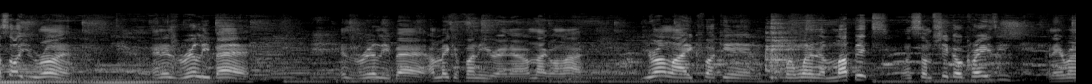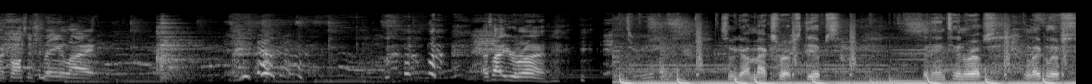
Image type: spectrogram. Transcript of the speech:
I saw you you run. and it's really bad. It's really bad. I'm making fun of you right now. I'm not gonna lie. You're on like fucking when one of the Muppets when some shit go crazy and they run across the screen like. That's how you run. So we got max reps dips, and then 10 reps leg lifts.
